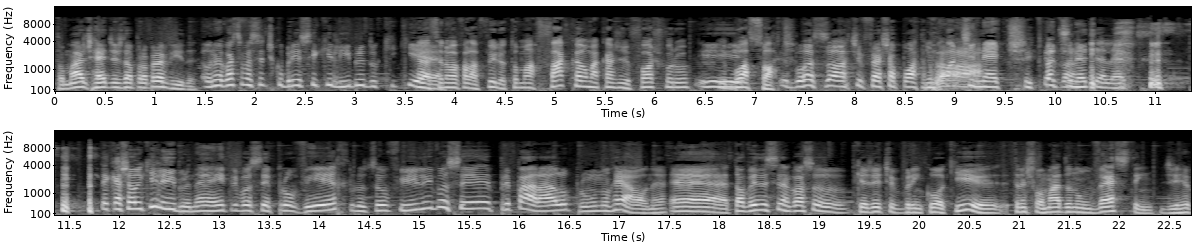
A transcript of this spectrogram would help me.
tomar as rédeas da própria vida. O negócio é você descobrir esse equilíbrio do que que É, é. você não vai falar, filho, toma uma faca, uma caixa de fósforo e, boa sorte. E boa sorte, fecha a porta. E um patinete. Patinete elétrico. Tem que achar um equilíbrio, né? Entre você prover pro seu filho e você prepará-lo pro mundo real, né? É, talvez esse negócio que a gente brincou aqui, transformado num vesting, de,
